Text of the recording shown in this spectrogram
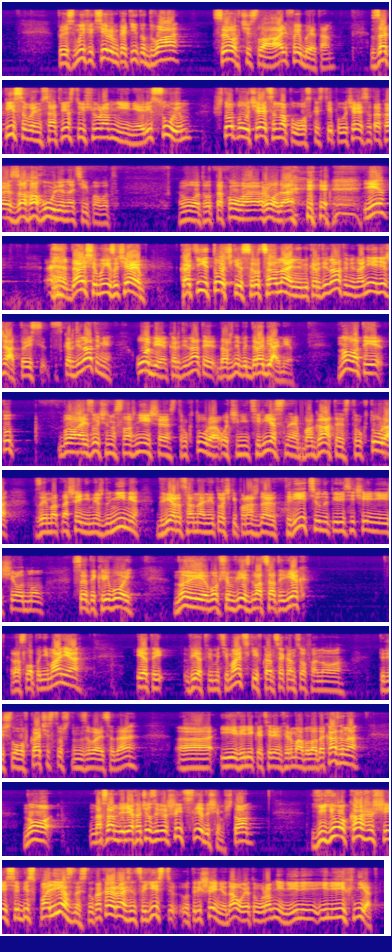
То есть мы фиксируем какие-то два целых числа, альфа и бета, записываем соответствующее уравнение, рисуем, что получается на плоскости. Получается такая загогулина типа вот, вот, вот такого рода. И дальше мы изучаем, какие точки с рациональными координатами на ней лежат. То есть с координатами, обе координаты должны быть дробями. Ну вот и тут была изучена сложнейшая структура, очень интересная, богатая структура взаимоотношений между ними. Две рациональные точки порождают третью на пересечении еще одном с этой кривой. Ну и, в общем, весь 20 век росло понимание этой ветви математики, и в конце концов оно перешло в качество, что называется, да, и великая теорема Ферма была доказана. Но на самом деле я хочу завершить следующим, что ее кажущаяся бесполезность, ну какая разница, есть вот решение да, у этого уравнения или, или их нет,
